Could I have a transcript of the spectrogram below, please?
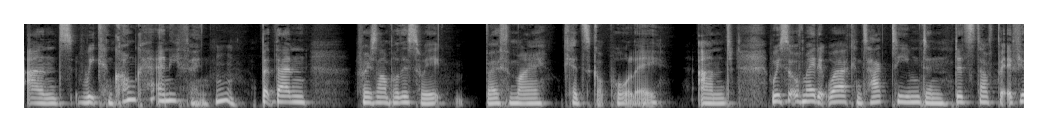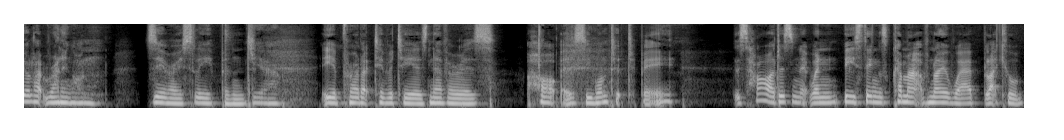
and we can conquer anything. Hmm. But then, for example, this week, both of my kids got poorly and we sort of made it work and tag teamed and did stuff. But if you're like running on zero sleep and Yeah. Your productivity is never as hot as you want it to be. It's hard, isn't it, when these things come out of nowhere, like your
